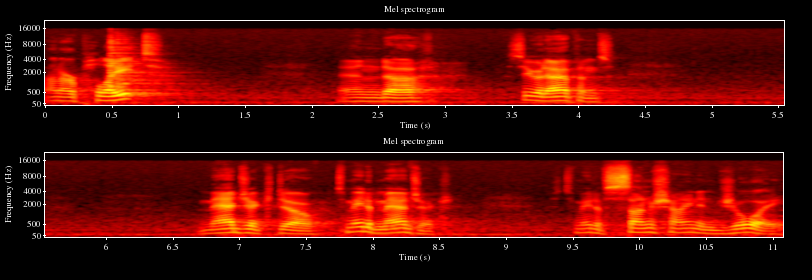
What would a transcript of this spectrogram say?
on our plate and uh, see what happens. Magic dough. It's made of magic. It's made of sunshine and joy.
